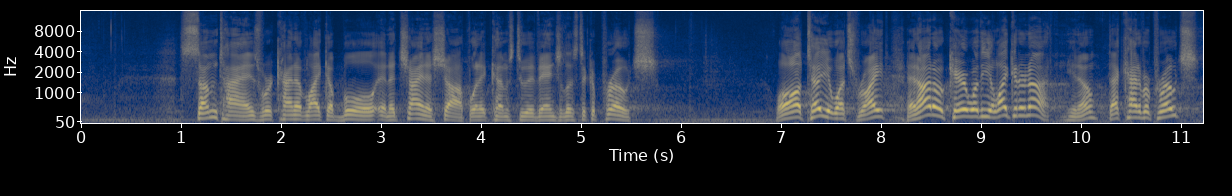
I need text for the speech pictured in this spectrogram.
Sometimes we're kind of like a bull in a china shop when it comes to evangelistic approach. Well, I'll tell you what's right, and I don't care whether you like it or not. You know, that kind of approach.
